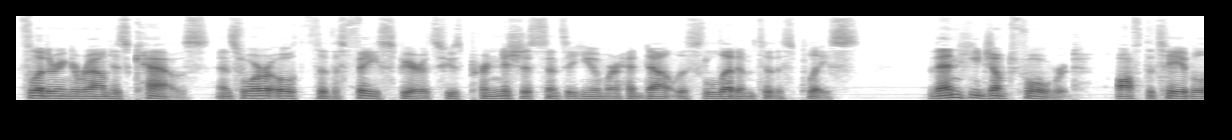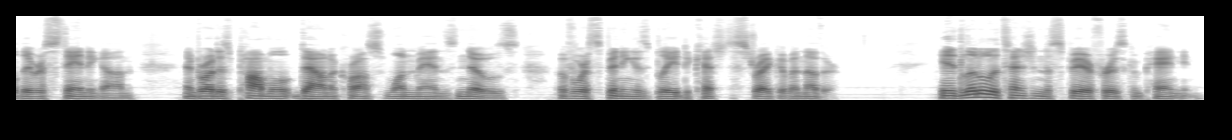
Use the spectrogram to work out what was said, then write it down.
fluttering around his calves, and swore oath to the fey spirits whose pernicious sense of humor had doubtless led him to this place. Then he jumped forward, off the table they were standing on, and brought his pommel down across one man's nose before spinning his blade to catch the strike of another. He had little attention to spare for his companion,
